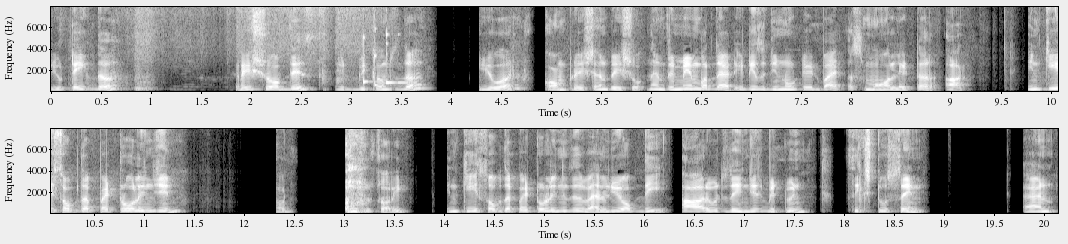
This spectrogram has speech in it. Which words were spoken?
you take the ratio of this it becomes the your compression ratio. And remember that it is denoted by a small letter r. In case of the petrol engine or sorry in case of the petrol engine the value of the r which ranges between 6 to 10 and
